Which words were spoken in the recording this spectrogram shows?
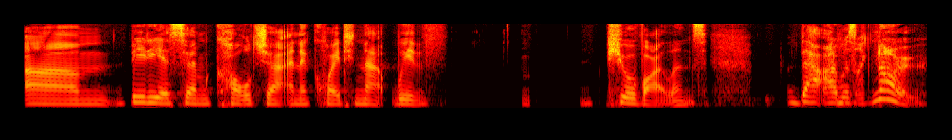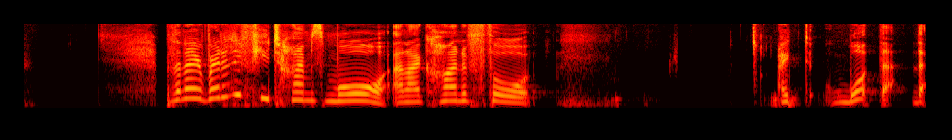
um, BDSM culture and equating that with pure violence, that I was like, no. But then I read it a few times more and I kind of thought, I, what the, the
